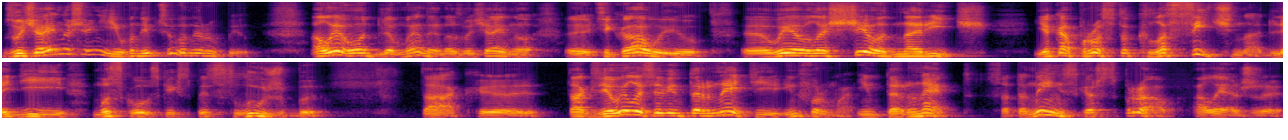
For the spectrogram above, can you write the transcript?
Звичайно, що ні, вони б цього не робили. Але от для мене надзвичайно е, цікавою е, виявила ще одна річ, яка просто класична для дії московських спецслужб. Так, е, так з'явилася в інтернеті інформація. Інтернет, сатанинська ж справа, але ж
